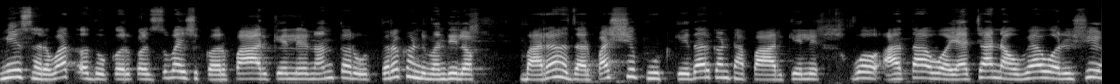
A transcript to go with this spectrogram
मी सर्वात अधोकर कळसुबाई शिखर पार केले नंतर उत्तराखंडमधील बारा हजार पाचशे फूट केदारकंठा पार केले व आता वयाच्या नवव्या वर्षी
